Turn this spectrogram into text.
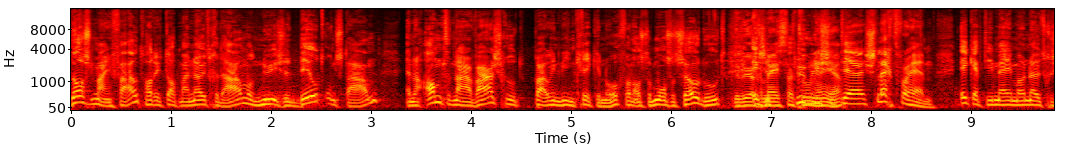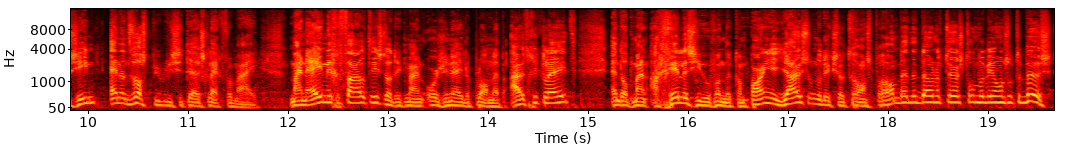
Dat is mijn fout. Had ik dat maar nooit gedaan. Want nu is het beeld ontstaan. En een ambtenaar waarschuwt Paulien Krikken nog... van als de mos het zo doet, De is het toen, hè, ja. publicitair slecht voor hem. Ik heb die memo nooit gezien en het was publicitair slecht voor mij. Mijn enige fout is dat ik mijn originele plan heb uitgekleed... en dat mijn Achilleshiel van de campagne... juist omdat ik zo transparant ben... de donateurs stonden bij ons op de bus.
